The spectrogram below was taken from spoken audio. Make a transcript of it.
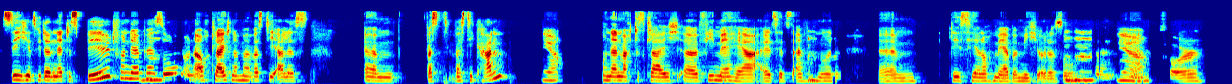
sehe ich jetzt wieder ein nettes Bild von der Mhm. Person und auch gleich nochmal, was die alles, ähm, was, was die kann. Ja. Und dann macht es gleich äh, viel mehr her, als jetzt einfach Mhm. nur, ähm, lese hier noch mehr über mich oder so. Mhm. Sondern, Ja, voll.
